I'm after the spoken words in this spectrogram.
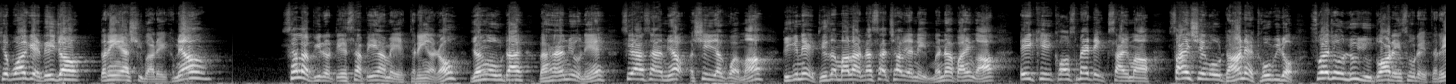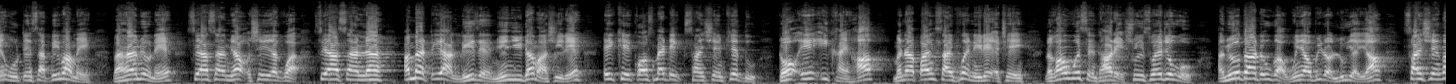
ဖြစ်ပွားခဲ့သေးကြောင်းသတင်းရရှိပါတယ်ခင်ဗျာ ဆက်လက်ပြီးတော့တင်ဆက်ပေးရမယ့်သတင်းကတော့ရန်ကုန်တိုင်းဗဟန်းမြို့နယ်ဆရာဆန်မြောက်အရှိရက်ကွက်မှာဒီကနေ့ဒီဇင်ဘာလ26ရက်နေ့မနက်ပိုင်းက AK Cosmetics ဆိုင်မှာစိုင်းရှင်ကိုဓာတ်နဲ့ထိုးပြီးတော့ဆွဲချိုးလူယူသွားတယ်ဆိုတဲ့သတင်းကိုတင်ဆက်ပေးပါမယ်ဗဟန်းမြို့နယ်ဆရာဆန်မြောက်အရှိရက်ကွက်ဆရာဆန်လန်းအမှတ်140မြင်းကြီးတန်းမှာရှိတဲ့ AK Cosmetics ဆိုင်ရှင်ဖြစ်သူဒေါ်အေးအိခိုင်ဟာမနက်ပိုင်းဆိုင်ဖွင့်နေတဲ့အချိန်၎င်းဝစ်ဆင်ထားတဲ့ရွှေဆွဲချိုးကိုအမျိုးသားတို့ကဝင်ရောက်ပြီးတော့လူရရာဆိုင်ရှင်က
